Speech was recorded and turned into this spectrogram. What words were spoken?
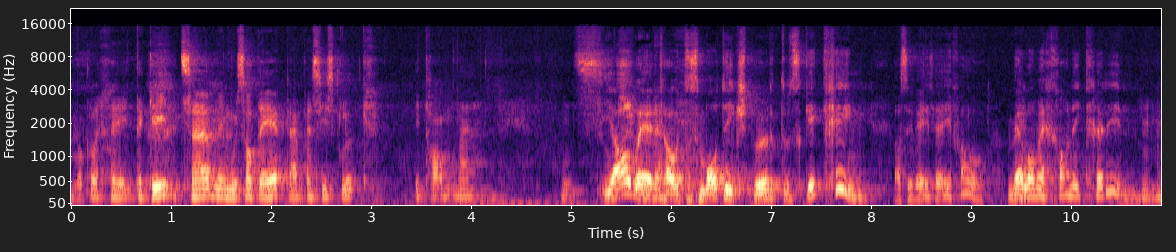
Möglichkeiten gibt es, man muss auch dort eben sein Glück in die Hand nehmen. ja, aber er hat halt das Modi gespürt, es gibt Kinder. Also ich weiss einfach, Velomechanikerin. Mhm.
